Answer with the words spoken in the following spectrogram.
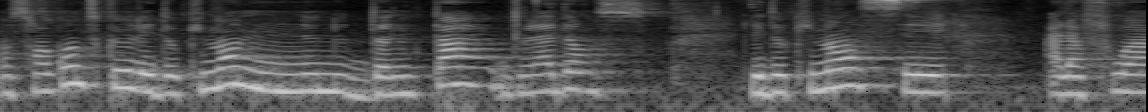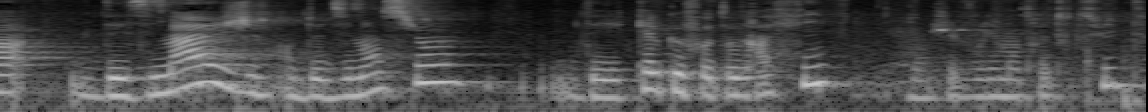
on se rend compte que les documents ne nous donnent pas de la danse. Les documents, c'est à la fois des images en deux dimensions, des quelques photographies. je vais vous les montrer tout de suite.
